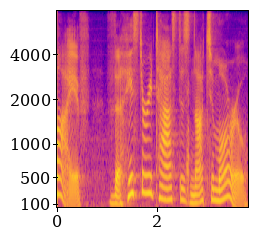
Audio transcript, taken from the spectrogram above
5. The history test is not tomorrow.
